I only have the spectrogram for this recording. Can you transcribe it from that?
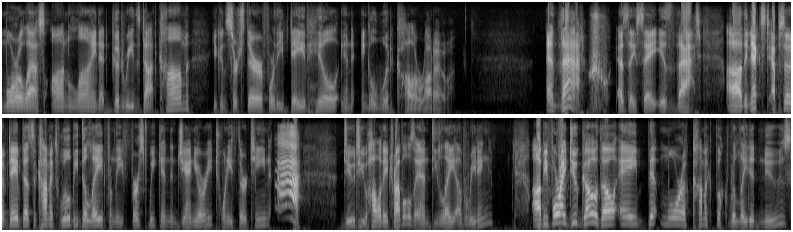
more or less online at goodreads.com. You can search there for the Dave Hill in Englewood, Colorado. And that, whew, as they say, is that. Uh, the next episode of Dave Does the Comics will be delayed from the first weekend in January 2013. Ah! Due to holiday travels and delay of reading. Uh, before I do go, though, a bit more of comic book related news.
